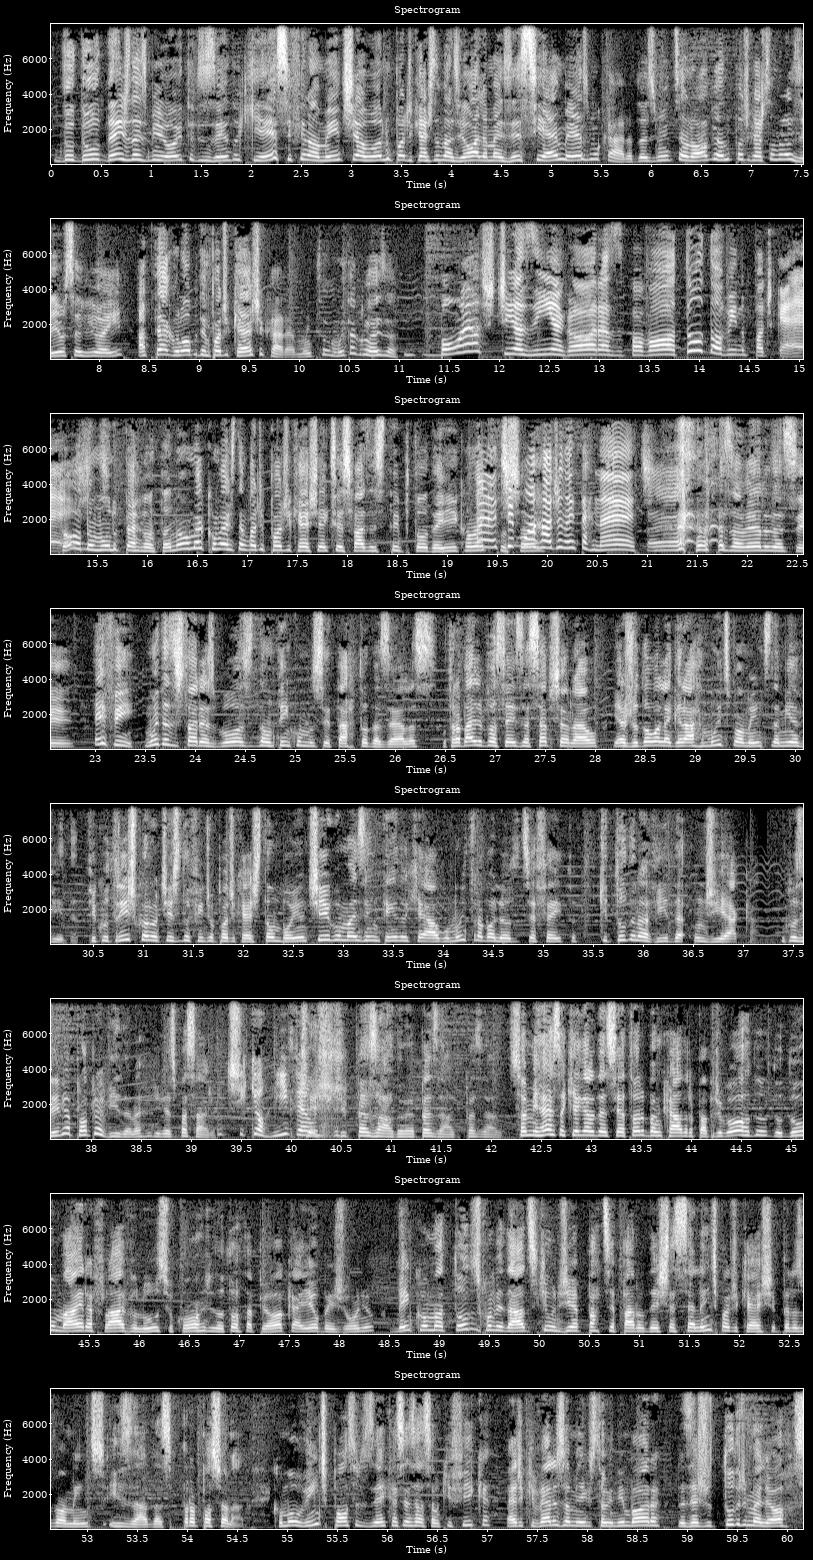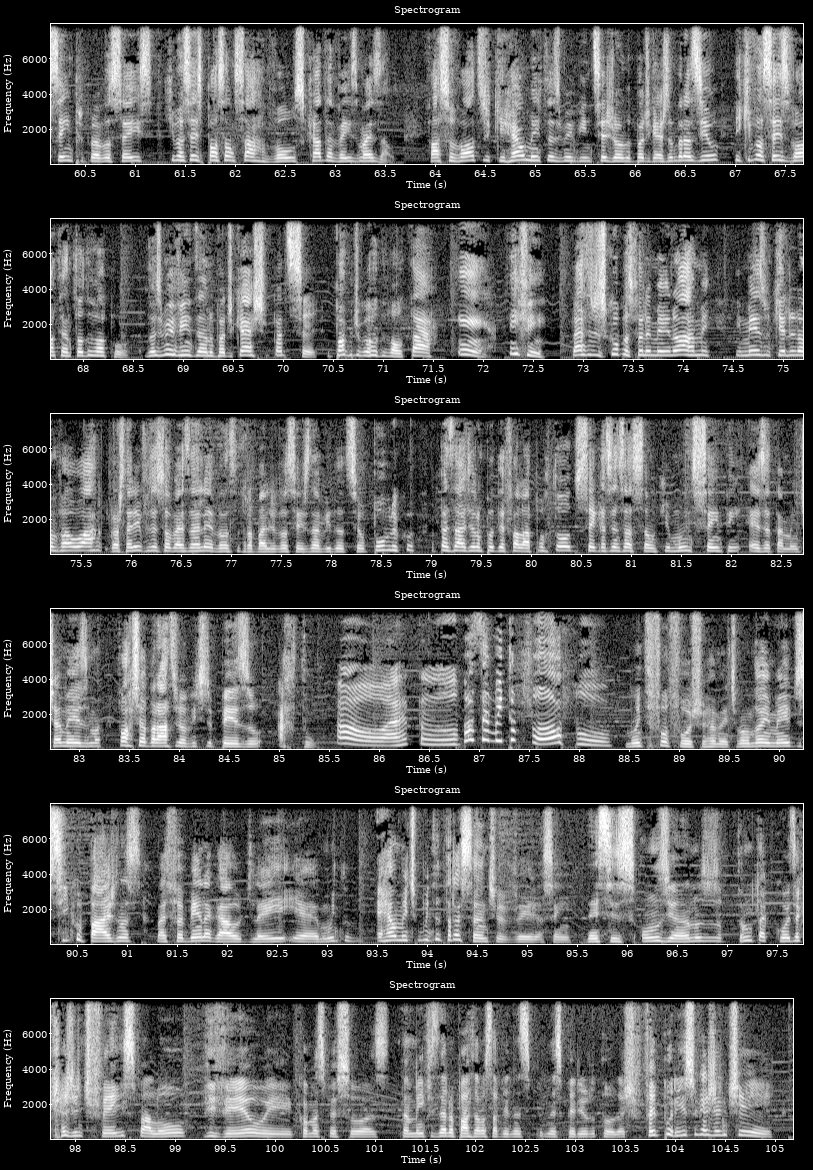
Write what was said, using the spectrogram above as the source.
Dudu, desde 2008, dizendo que esse finalmente é o ano podcast no Brasil. Olha, mas esse é mesmo, cara. 2019 é o ano podcast no Brasil, você viu aí? Até a Globo tem podcast, cara. Muito, muita coisa. Bom é as tiazinhas agora, as vovó, tudo ouvindo podcast. Todo mundo perguntando, não, mas como é esse negócio de podcast aí que vocês fazem esse tempo todo aí? Como é, É que tipo uma funciona? rádio na internet. É, mais ou menos assim. Enfim, muitas histórias boas, não tem como citar todas elas. O trabalho de vocês é excepcional e ajudou a alegrar muitos momentos da minha vida. Fico triste com a notícia do fim de um podcast tão bom e antigo, mas entendo que é algo muito trabalhoso de ser feito, que tudo na vida um dia acaba. Inclusive a própria vida, né? De passagem. Gente, que horrível. Que, que pesado, né? Pesado, pesado. Só me resta aqui agradecer a toda a bancada do Papo de Gordo, Dudu, Mayra, Flávio, Lúcio, Conde, Dr. Tapioca, eu, Ben Júnior, bem como a todos os convidados que um dia participaram deste excelente podcast pelos momentos e risadas proporcionados. Como ouvinte, posso dizer que a sensação que fica é de que velhos amigos estão indo embora. Desejo tudo de melhor sempre pra vocês, que vocês possam alçar voos cada vez mais altos. Faço votos de que realmente 2020 seja o ano do podcast no Brasil e que vocês voltem a todo vapor. 2020 é ano do podcast? Pode ser. O Papo de Gordo voltar? Hum. Enfim, peço desculpas pelo e-mail enorme e mesmo que ele não vá ao ar, gostaria que você soubesse da relevância do trabalho de vocês na vida do seu público. Apesar de não poder falar por todos, sei que a sensação que muitos sentem é exatamente a mesma. Forte abraço de ouvinte de peso, Arthur. Oh, Arthur, você é muito fofo. Muito fofucho, realmente. Mandou um e-mail de cinco páginas, mas foi bem legal de ler e é muito. É realmente muito interessante ver, assim, nesses 11 anos, tanta coisa que a gente fez, falou, viveu e como as pessoas também fizeram parte da nossa vida nesse, nesse período todo. Acho que foi por isso que a gente,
